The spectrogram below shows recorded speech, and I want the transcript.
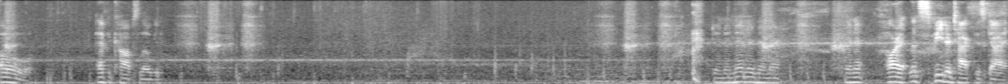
Oh. Epic Cops, Logan. Alright, let's speed attack this guy.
